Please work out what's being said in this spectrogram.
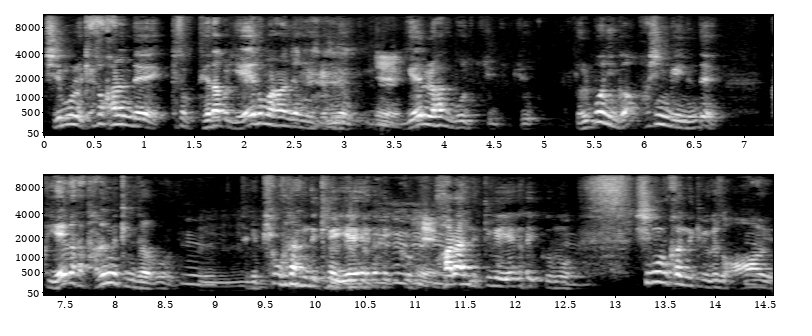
질문을 계속 하는데 계속 대답을 예로만 하는 장면이 있거든요. 예. 예를 한뭐 열 번인가 하시는 게 있는데 그 얘가 다 다른 느낌이더라고. 음. 되게 피곤한 느낌의 얘가 있고 예. 화난 느낌의 얘가 있고 뭐 시무룩한 느낌이 그래서 아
